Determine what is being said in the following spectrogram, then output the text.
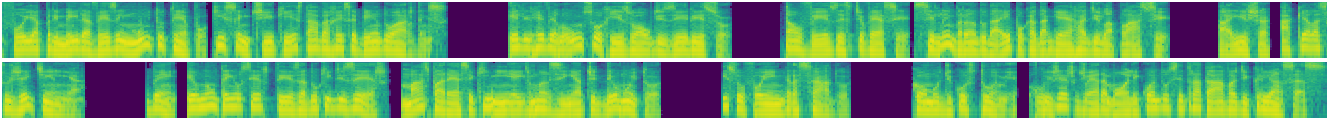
foi a primeira vez em muito tempo que senti que estava recebendo ordens. Ele revelou um sorriso ao dizer isso. Talvez estivesse se lembrando da época da guerra de Laplace. Aisha, aquela sujeitinha. Bem, eu não tenho certeza do que dizer, mas parece que minha irmãzinha te deu muito. Isso foi engraçado. Como de costume, Ruigerd era mole quando se tratava de crianças.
